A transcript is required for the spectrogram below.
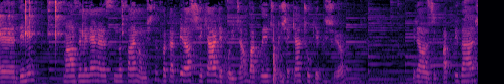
Ee, demin malzemelerin arasında saymamıştım fakat biraz şeker de koyacağım. Baklaya çünkü şeker çok yakışıyor. Birazcık akbiber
